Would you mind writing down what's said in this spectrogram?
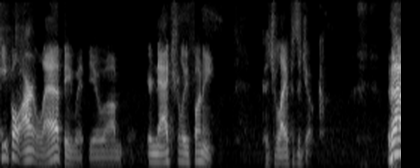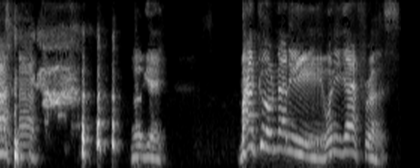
people aren't laughing with you. Um, you're naturally funny because your life is a joke. okay. Marco Nutty, what do you got for us?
